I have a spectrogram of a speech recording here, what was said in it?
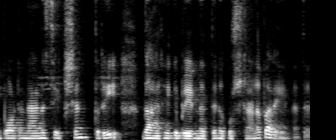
ഇമ്പോർട്ടന്റ് ആണ്. സെക്ഷൻ സെക്ഷൻ ത്രീ ഗാർഹിക പീഡനത്തിനെ കുറിച്ചാണ് പറയുന്നത്.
